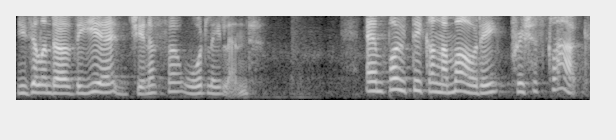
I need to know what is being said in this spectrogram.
New Zealander of the Year, Jennifer Ward-Lealand. And Pou Tikanga Māori, Precious Clarke.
